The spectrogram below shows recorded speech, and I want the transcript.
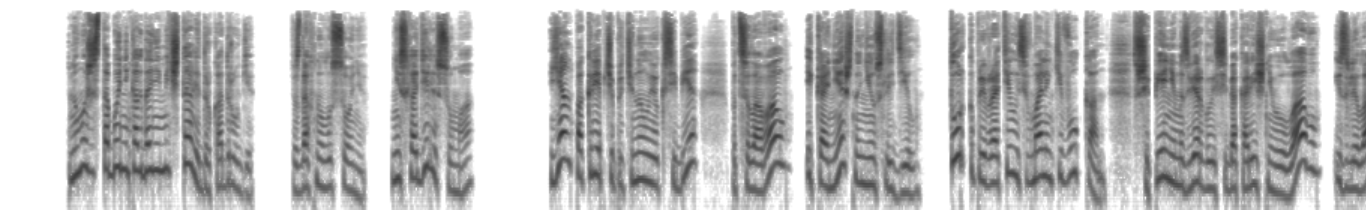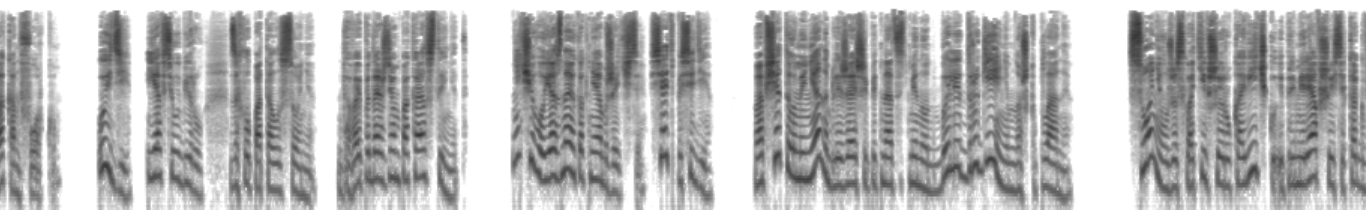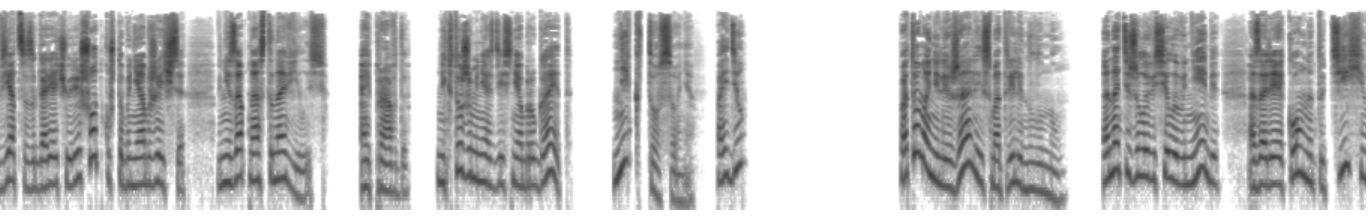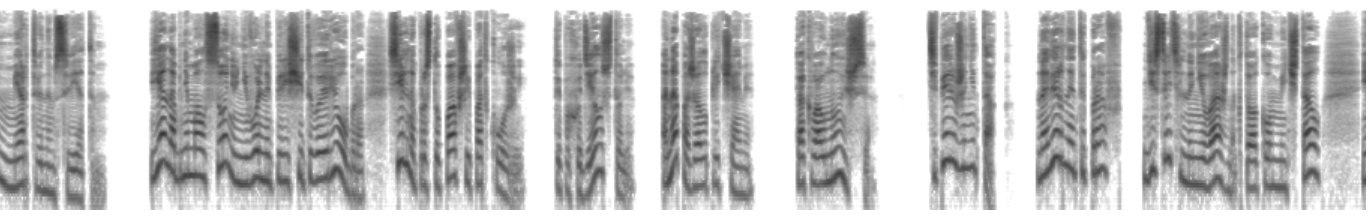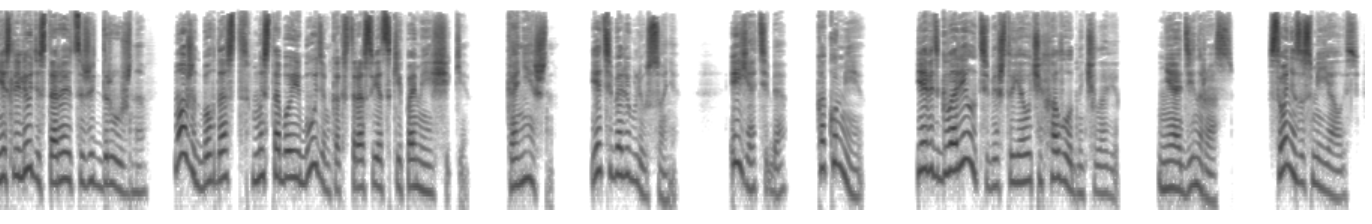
«Но мы же с тобой никогда не мечтали друг о друге», — вздохнула Соня. «Не сходили с ума». Ян покрепче притянул ее к себе, поцеловал и, конечно, не уследил. Турка превратилась в маленький вулкан, с шипением извергла из себя коричневую лаву и залила конфорку. «Уйди, я все уберу», — захлопотала Соня. «Давай подождем, пока остынет». «Ничего, я знаю, как не обжечься. Сядь, посиди». Вообще-то у меня на ближайшие 15 минут были другие немножко планы. Соня, уже схватившая рукавичку и примерявшаяся, как взяться за горячую решетку, чтобы не обжечься, внезапно остановилась. Ай, правда, никто же меня здесь не обругает? Никто, Соня. Пойдем. Потом они лежали и смотрели на луну. Она тяжело висела в небе, озаряя комнату тихим мертвенным светом. Ян обнимал Соню, невольно пересчитывая ребра, сильно проступавшие под кожей. «Ты похудела, что ли?» Она пожала плечами. «Так волнуешься?» «Теперь уже не так. Наверное, ты прав. Действительно неважно, кто о ком мечтал, если люди стараются жить дружно. Может, Бог даст, мы с тобой и будем, как старосветские помещики. Конечно. Я тебя люблю, Соня. И я тебя, как умею. Я ведь говорила тебе, что я очень холодный человек. Не один раз. Соня засмеялась.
